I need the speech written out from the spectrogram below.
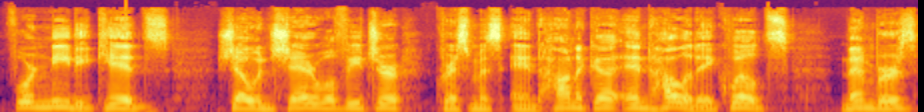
for needy kids. Show and share will feature Christmas and Hanukkah and holiday quilts. Members,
